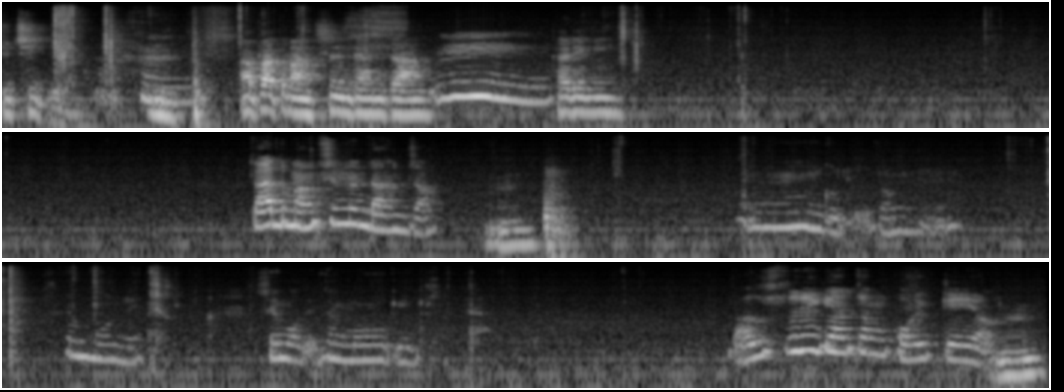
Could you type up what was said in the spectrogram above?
규칙이에요 음. 아빠도 망치는 데 한 장 음, 태림이 나도 망치는 데 앉아. 음. 음, 이거 요정이네. 세모네장 모으기 무섭다. 나도 쓰레기 한 장 버릴게요. 음.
